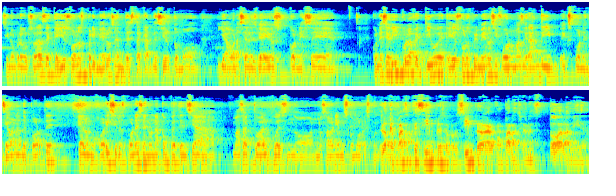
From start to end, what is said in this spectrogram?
sino precursoras de que ellos fueron los primeros en destacar de cierto modo. Y ahora se les ve a ellos con ese, con ese vínculo afectivo de que ellos fueron los primeros y fueron más grandes y exponenciaban al deporte, que a lo mejor y si los pones en una competencia más actual, pues no, no sabríamos cómo responder. Lo que pasa es que siempre, siempre va a haber comparaciones toda la vida.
